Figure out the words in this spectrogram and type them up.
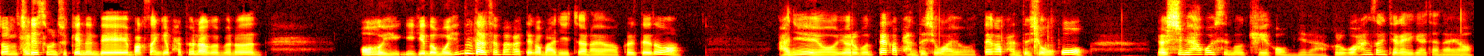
좀 잘 됐으면 좋겠는데 막상 이게 발표 나가면은 어이 이게 너무 힘들다 생각할 때가 많이 있잖아요. 그럴 때도 아니에요. 여러분 때가 반드시 와요. 때가 반드시 오고 열심히 하고 있으면 기회가 옵니다. 그리고 항상 제가 얘기하잖아요.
